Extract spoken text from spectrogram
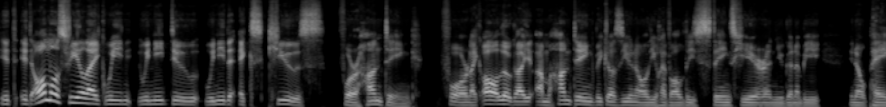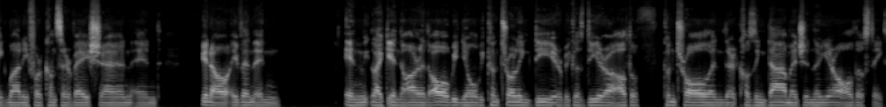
It it almost feel like we we need to we need an excuse for hunting for like oh look I, I'm hunting because you know you have all these things here and you're gonna be you know paying money for conservation and you know even in in like in Ireland oh we you know we're controlling deer because deer are out of control and they're causing damage and you know all those things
